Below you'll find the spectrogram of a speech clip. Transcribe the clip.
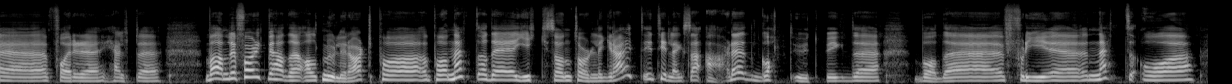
eh, for helt eh, vanlige folk. Vi hadde alt mulig rart på, på nett, og det gikk sånn tålelig greit. I tillegg så er det et godt utbygd både flynett og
